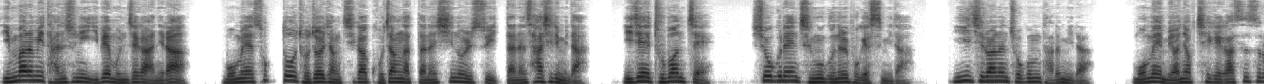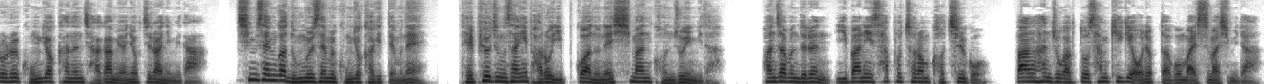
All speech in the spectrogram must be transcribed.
입마름이 단순히 입의 문제가 아니라 몸의 속도 조절 장치가 고장났다는 신호일 수 있다는 사실입니다. 이제 두 번째, 쇼그렌 증후군을 보겠습니다. 이 질환은 조금 다릅니다. 몸의 면역 체계가 스스로를 공격하는 자가 면역 질환입니다. 침샘과 눈물샘을 공격하기 때문에 대표 증상이 바로 입과 눈의 심한 건조입니다. 환자분들은 입안이 사포처럼 거칠고 빵 한 조각도 삼키기 어렵다고 말씀하십니다.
